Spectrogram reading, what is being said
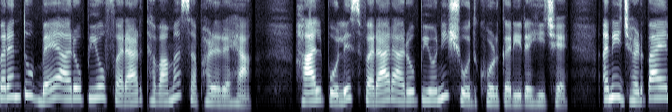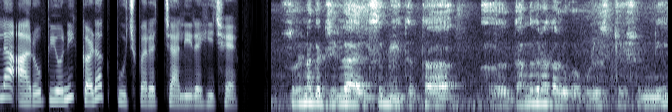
પરંતુ બે આરોપીઓ ફરાર થવામાં સફળ રહ્યા. હાલ પોલીસ ફરાર આરોપીઓની શોધખોળ કરી રહી છે અને ઝડપાયેલા આરોપીઓની કડક પૂછપરછ ચાલી રહી છે. સુરેન્દ્રનગર જિલ્લા એલસીબી તથા ધાંગધ્રા તાલુકા પોલીસ સ્ટેશનની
